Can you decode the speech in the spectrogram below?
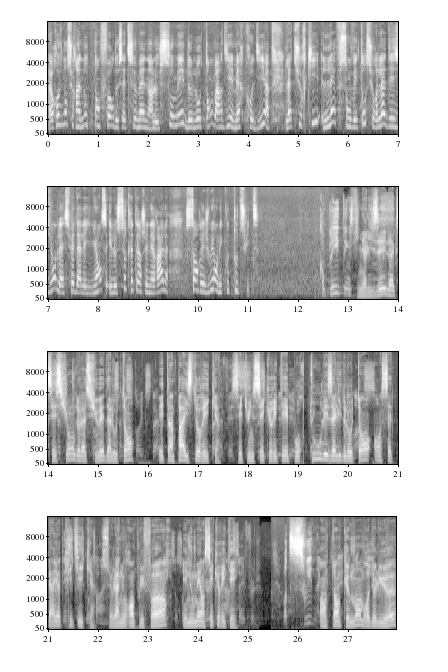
Alors revenons sur un autre temps fort de cette semaine, hein, le sommet de l'OTAN mardi et mercredi. La Turquie lève son veto sur l'adhésion de la Suède à l'Alliance et le secrétaire général s'en réjouit. On l'écoute tout de suite. Finaliser l'accession de la Suède à l'OTAN est un pas historique. C'est une sécurité pour tous les alliés de l'OTAN en cette période critique. Cela nous rend plus forts et nous met en sécurité. En tant que membre de l'UE,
